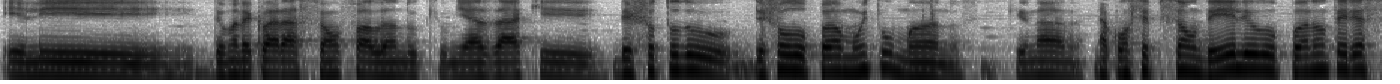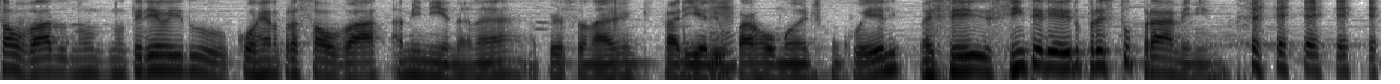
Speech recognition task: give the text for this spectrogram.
ele deu uma declaração falando que o Miyazaki deixou tudo, deixou o Lupin muito humano, assim, que na, na concepção dele, o Lupin não teria salvado, não, não teria ido correndo para salvar a menina, né? A personagem que faria ali o hum. um par romântico com ele, mas sim teria ido para estuprar a menina.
